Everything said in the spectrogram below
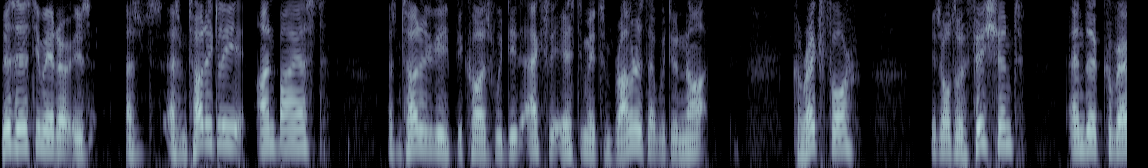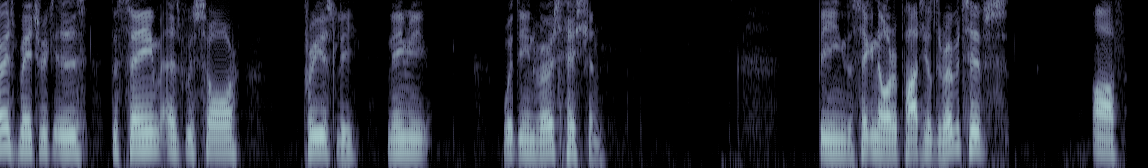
This estimator is as asymptotically unbiased, asymptotically because we did actually estimate some parameters that we do not correct for. It's also efficient, and the covariance matrix is the same as we saw previously, namely with the inverse Hessian being the second order partial derivatives of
